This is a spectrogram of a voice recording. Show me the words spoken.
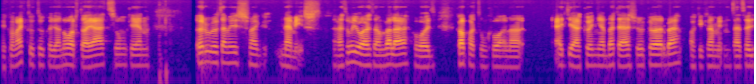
mikor megtudtuk, hogy a Nortal játszunk, én örültem is, meg nem is. Hát úgy voltam vele, hogy kaphatunk volna egyel könnyebbet első körbe, akik nem, tehát hogy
